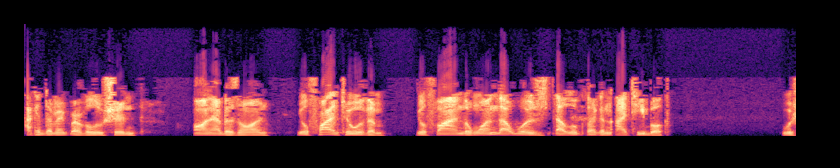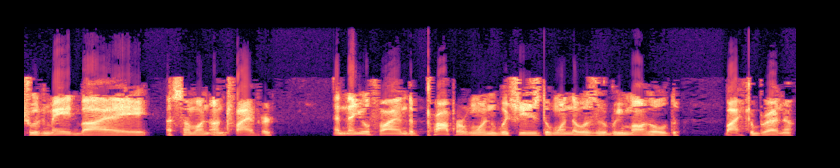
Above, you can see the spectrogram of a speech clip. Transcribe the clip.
"Academic Revolution" on Amazon, you'll find two of them. You'll find the one that was that looked like an IT book, which was made by uh, someone on Fiverr, and then you'll find the proper one, which is the one that was remodeled by Cabrera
